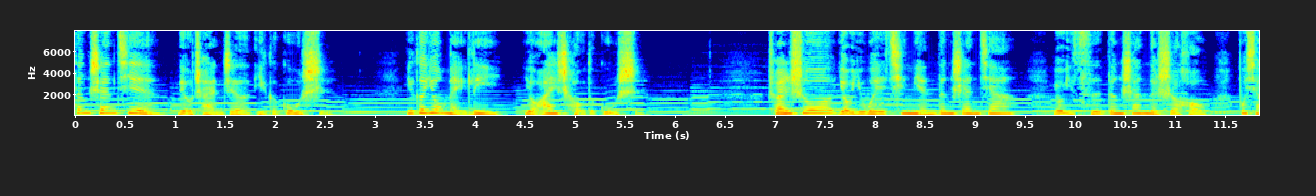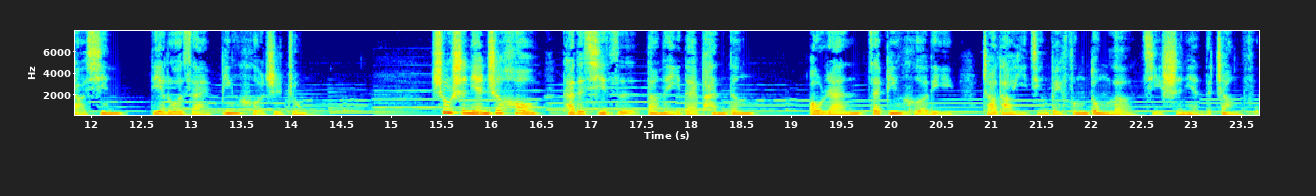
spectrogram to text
登山界流传着一个故事，一个又美丽又哀愁的故事。传说有一位青年登山家，有一次登山的时候，不小心跌落在冰河之中。数十年之后，他的妻子到那一带攀登，偶然在冰河里找到已经被封冻了几十年的丈夫。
